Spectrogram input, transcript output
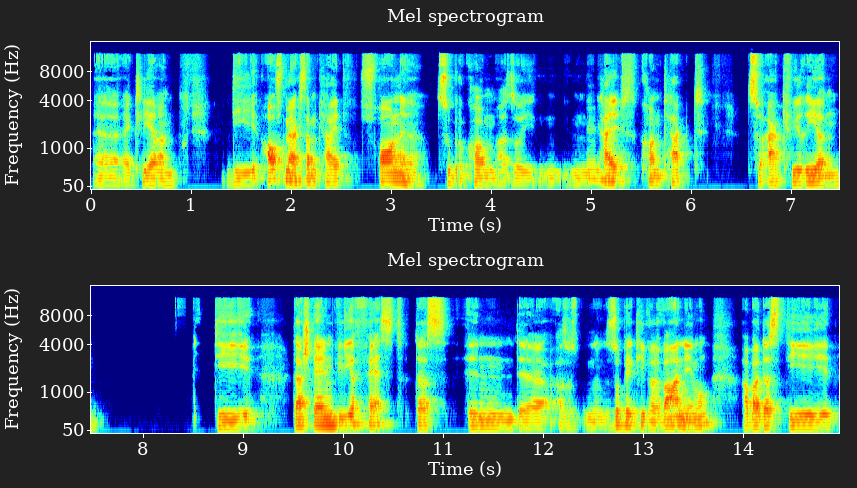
äh, erklären. Die Aufmerksamkeit vorne zu bekommen, also einen Mhm. Kaltkontakt zu akquirieren, die, da stellen wir fest, dass in der, also eine subjektive Wahrnehmung, aber dass die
